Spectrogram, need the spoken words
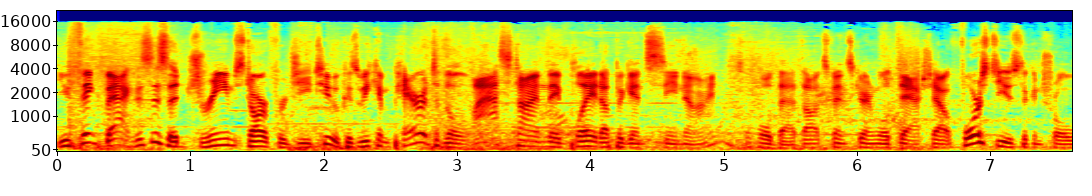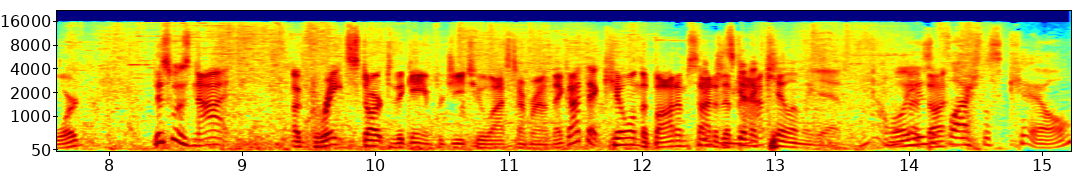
you think back, this is a dream start for G2 because we compare it to the last time they played up against C9. So hold that thought. Svenskeren will dash out, forced to use the control ward. This was not a great start to the game for G2 last time around. They got that kill on the bottom side of the map. he's the going to kill him again. Well, he's a flashless kill.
